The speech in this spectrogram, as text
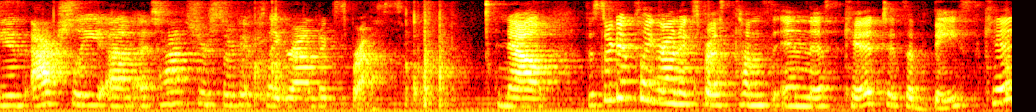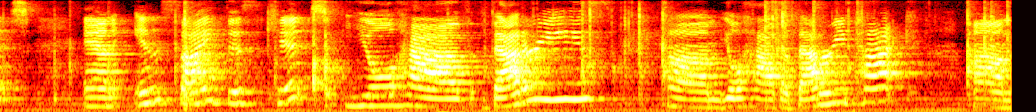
is actually um, attach your Circuit Playground Express. Now, the Circuit Playground Express comes in this kit. It's a base kit. And inside this kit, you'll have batteries, um, you'll have a battery pack, um,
